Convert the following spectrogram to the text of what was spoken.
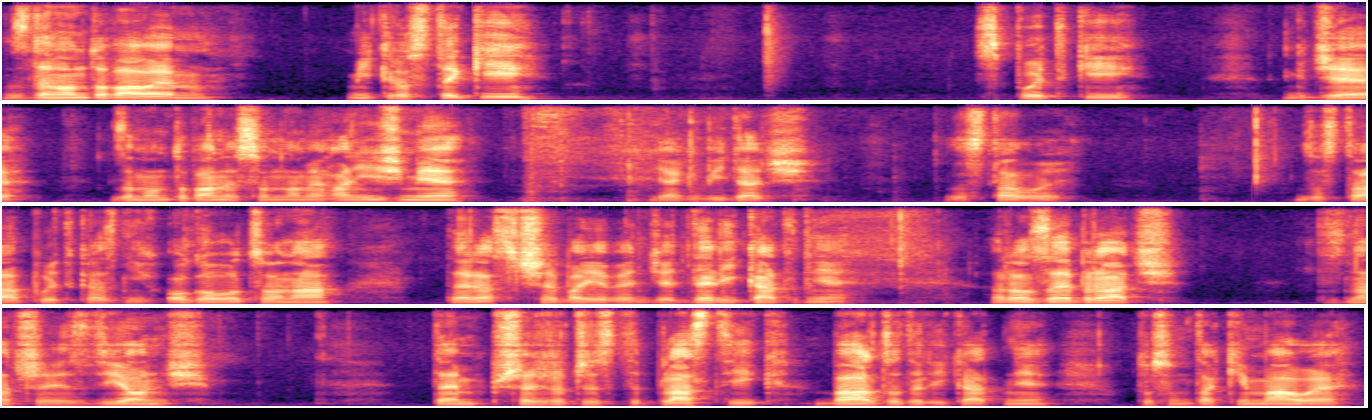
Zdemontowałem mikrostyki z płytki, gdzie zamontowane są na mechanizmie. Jak widać, zostały, została płytka z nich ogołocona. Teraz trzeba je będzie delikatnie rozebrać, to znaczy zdjąć ten przeźroczysty plastik bardzo delikatnie. Tu są takie małe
